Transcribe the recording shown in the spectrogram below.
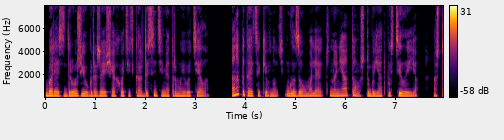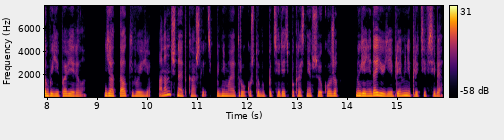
борясь с дрожью, угрожающей охватить каждый сантиметр моего тела. Она пытается кивнуть, глаза умоляют, но не о том, чтобы я отпустила ее, а чтобы ей поверила. Я отталкиваю ее. Она начинает кашлять, поднимает руку, чтобы потереть покрасневшую кожу, но я не даю ей времени прийти в себя.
